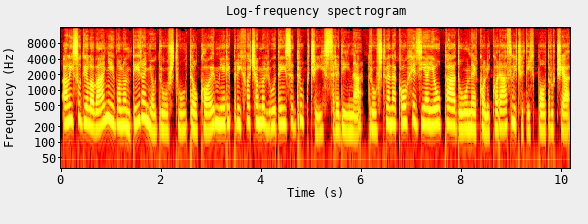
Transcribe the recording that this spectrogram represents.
ali sudjelovanje i volontiranje u društvu, te u kojoj mjeri prihvaćamo ljude iz drugčijih sredina. Društvena kohezija je u padu u nekoliko različitih područja.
